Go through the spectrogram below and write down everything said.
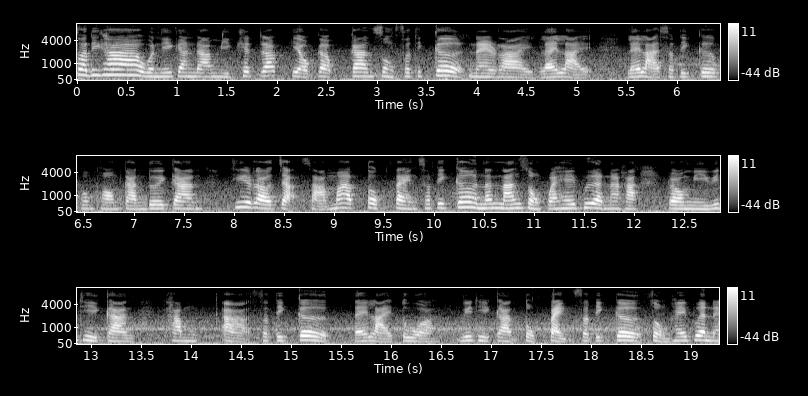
สวัสดีค่ะ วันนี้การดามีเคล็ดลับเกี่ยวกับการส่งสติกเกอร์ในรายหลาย ๆ หลาย ๆ สติกเกอร์พร้อม ๆ กัน โดยการที่เราจะสามารถตกแต่งสติกเกอร์นั้น ๆ ส่งไปให้เพื่อนนะคะ เรามีวิธีการทำสติกเกอร์หลาย ๆ ตัว วิธีการตกแต่งสติกเกอร์ ส่งให้เพื่อนใน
